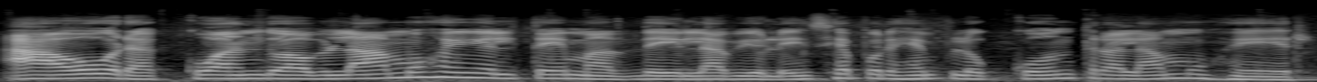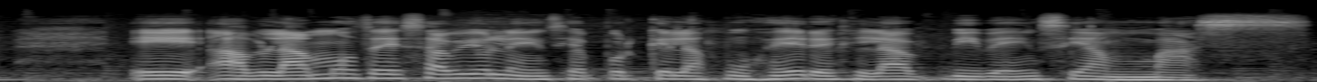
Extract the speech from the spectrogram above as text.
Ahora, cuando hablamos en el tema de la violencia, por ejemplo, contra la mujer, eh, hablamos de esa violencia porque las mujeres la vivencian más.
